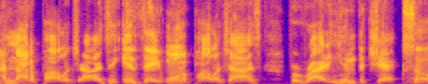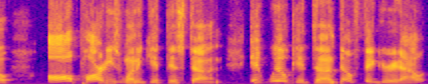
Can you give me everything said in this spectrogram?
I'm not apologizing, and they won't apologize for writing him the check. So all parties want to get this done. It will get done. They'll figure it out,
